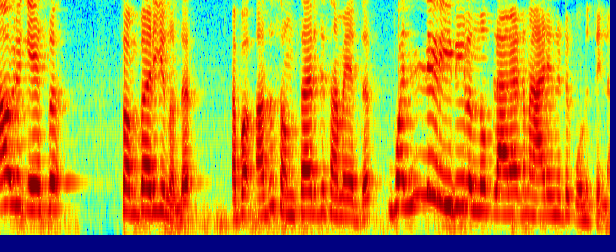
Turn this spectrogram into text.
ആ ഒരു കേസ് സംസാരിക്കുന്നുണ്ട്. അപ്പോൾ അത് സംസാരിച്ച സമയത്ത് വലിയ രീതിയിലൊന്നും ലാലേട്ടൻ ആര്യനിട്ട് കൊടുത്തില്ല.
